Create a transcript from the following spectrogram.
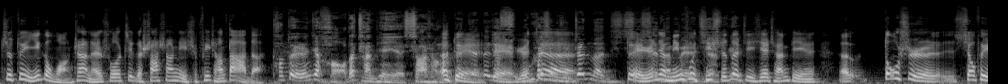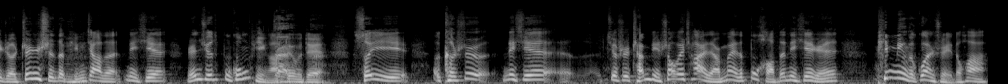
这对一个网站来说，这个杀伤力是非常大的。他对人家好的产品也杀伤力。啊，对对，人家是真的，对人家名副其实的这些产品，呃，都是消费者真实的评价的那些人觉得不公平啊，对不对？所以，可是那些就是产品稍微差一点、卖的不好的那些人，拼命的灌水的话。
